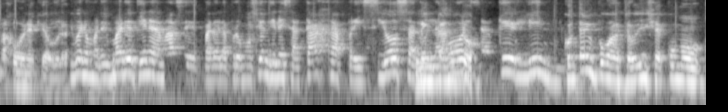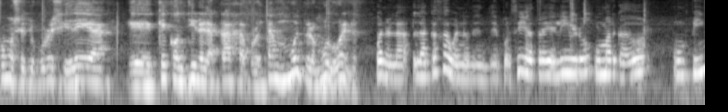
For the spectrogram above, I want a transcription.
más jóvenes que ahora. Y bueno, Mario, tiene además eh, para la promoción, tiene esa caja preciosa de la bolsa. Qué lindo. Contale un poco a nuestra audiencia cómo, cómo se te ocurrió esa idea, eh, qué contiene la caja, porque está muy, pero muy buena. Bueno, la, la caja, bueno, de, por sí ya trae el libro, un marcador, un pin,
